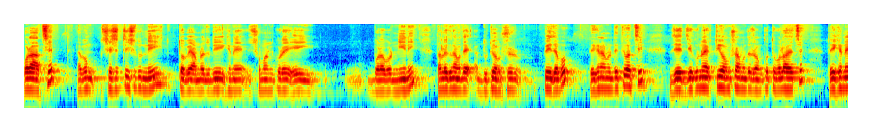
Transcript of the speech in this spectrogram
করা আছে এবং শেষেরটি শুধু নেই, তবে আমরা যদি এখানে সমান করে এই বরাবর নিয়ে নিই, তাহলে কিন্তু আমাদের দুটি অংশ পেয়ে যাব। তো এখানে আমরা দেখতে পাচ্ছি যে যে কোনো একটি অংশ আমাদের রং করতে বলা হয়েছে। তো এখানে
